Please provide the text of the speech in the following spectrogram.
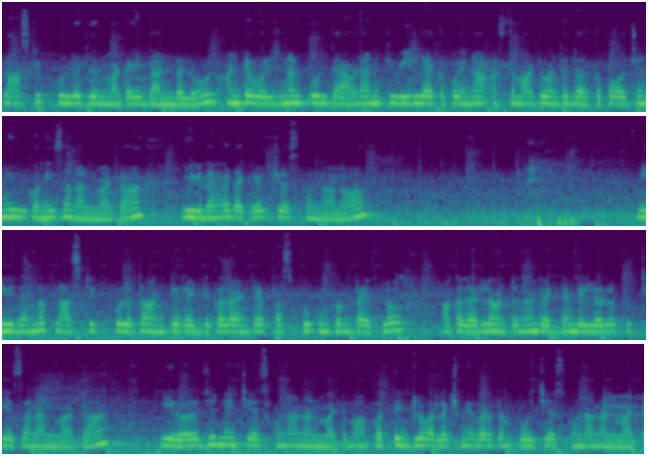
ప్లాస్టిక్ పూలది అనమాట ఈ దండలు. అంటే ఒరిజినల్ పూలు తేవడానికి వీలు లేకపోయినా అస్తమాటు అంటే దొరకపోవచ్చని ఇవి కొనేసాను అనమాట ఈ విధంగా డెకరేట్ చేసుకున్నాను. ఈ విధంగా ప్లాస్టిక్ పూలతో అంటే రెడ్ కలర్ అంటే పసుపు కుంకుమ టైప్లో ఆ కలర్లో ఉంటుందని రెడ్ అండ్ ఎల్లోలో చేశాను అనమాట ఈరోజు నేను చేసుకున్నాను అనమాట మా కొత్త ఇంట్లో వరలక్ష్మి వ్రతం పూజ చేసుకున్నాను అనమాట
